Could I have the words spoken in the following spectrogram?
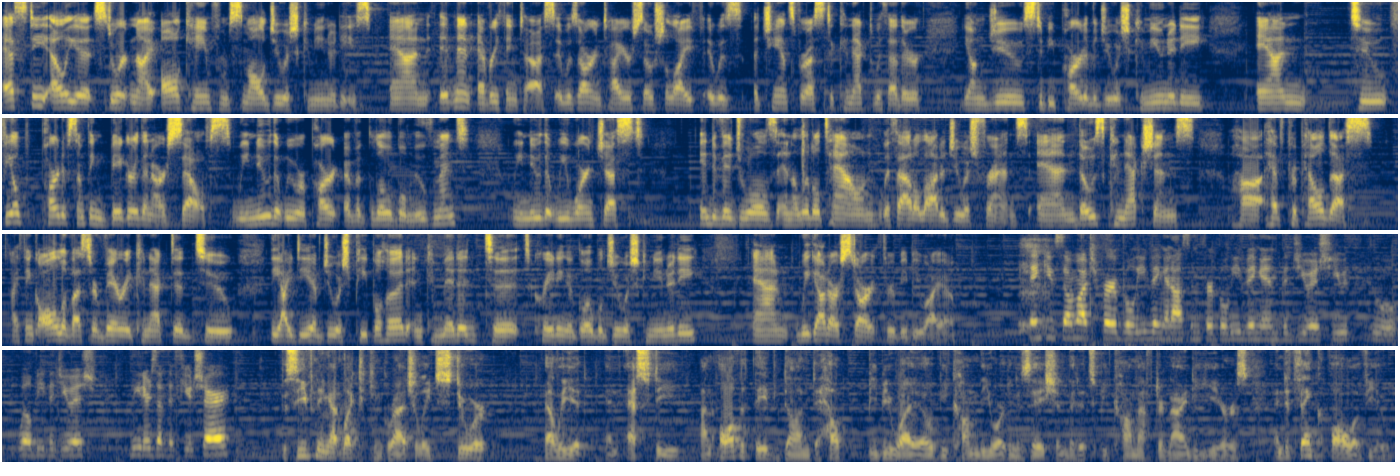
Estee, Elliott, Stuart, and I all came from small Jewish communities, and it meant everything to us. It was our entire social life. It was a chance for us to connect with other young Jews, to be part of a Jewish community, and to feel part of something bigger than ourselves. We knew that we were part of a global movement. We knew that we weren't just individuals in a little town without a lot of Jewish friends. And those connections uh, have propelled us. I think all of us are very connected to the idea of Jewish peoplehood and committed to creating a global Jewish community. And we got our start through BBYO. Thank you so much for believing in us and for believing in the Jewish youth who will be the Jewish leaders of the future. This evening, I'd like to congratulate Stuart, Elliott, and Estee on all that they've done to help BBYO become the organization that it's become after 90 years, and to thank all of you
